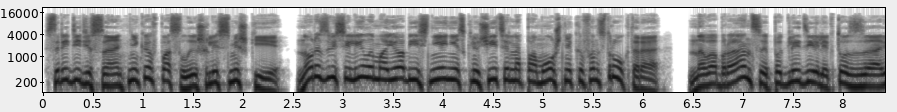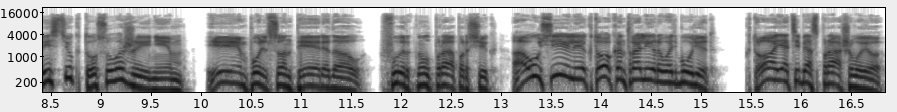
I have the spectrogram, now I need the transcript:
Среди десантников послышались смешки, но развеселило мое объяснение исключительно помощников инструктора. Новобранцы поглядели кто с завистью, кто с уважением. «Импульс он передал», – фыркнул прапорщик. «А усилие кто контролировать будет?» «Кто, я тебя спрашиваю?»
